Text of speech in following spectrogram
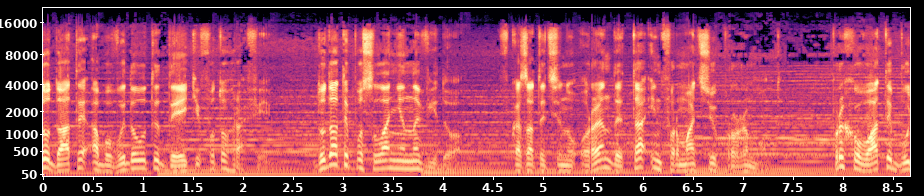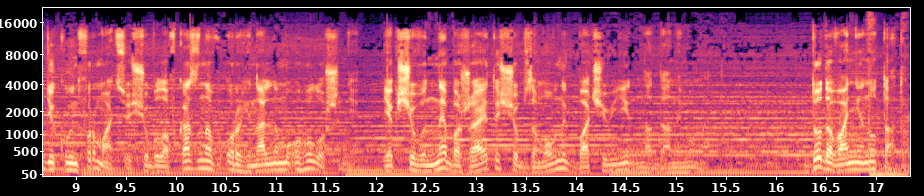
додати або видалити деякі фотографії, додати посилання на відео, вказати ціну оренди та інформацію про ремонт, приховати будь-яку інформацію, що була вказана в оригінальному оголошенні, якщо ви не бажаєте, щоб замовник бачив її на даний момент. Додавання нотаток.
